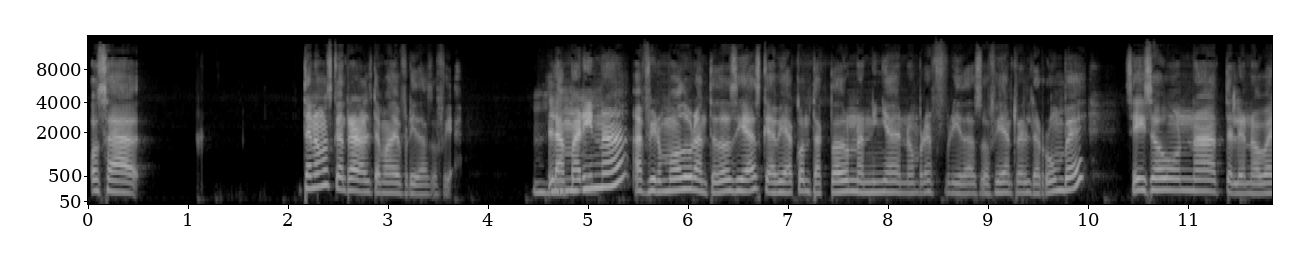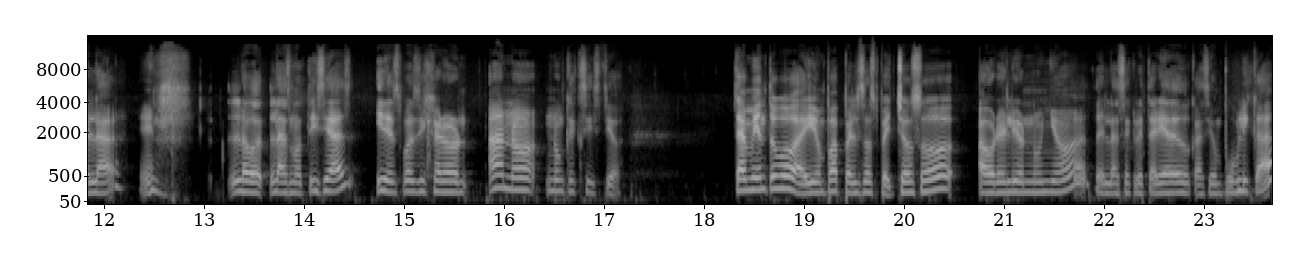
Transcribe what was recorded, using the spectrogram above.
o sea, tenemos que entrar al tema de Frida Sofía. La Marina afirmó durante dos días que había contactado a una niña de nombre Frida Sofía entre el derrumbe. Se hizo una telenovela en lo- las noticias y después dijeron, ah, no, nunca existió. También tuvo ahí un papel sospechoso Aurelio Nuño de la Secretaría de Educación Pública.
